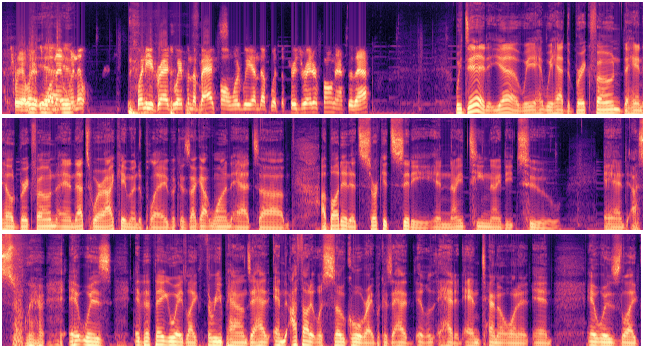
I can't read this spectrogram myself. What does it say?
That's pretty hilarious. Yeah, well, then it- when it, when you graduate from the bag phone, what did we end up with? The refrigerator phone after that? We did, yeah. We we had the brick phone, the handheld brick phone, and that's where I came into play because I got one at. um I bought it at Circuit City in 1992, and I swear it was the thing weighed like three pounds. It had, and I thought it was so cool, right? Because it had it was it had an antenna on it, and it was like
